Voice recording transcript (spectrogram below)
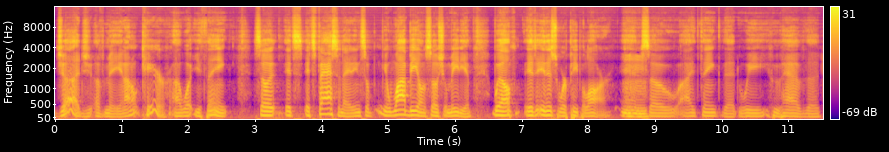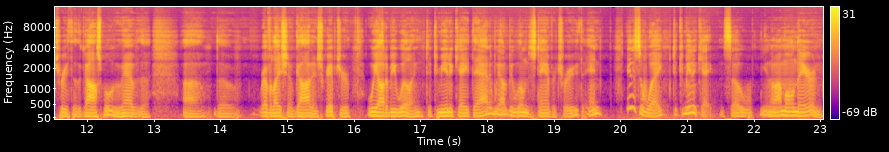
judge of me, and I don't care uh, what you think. So it, it's it's fascinating. So you know, why be on social media? Well, it, it is where people are, mm-hmm. and so I think that we who have the truth of the gospel, who have the uh, the revelation of God in Scripture, we ought to be willing to communicate that, and we ought to be willing to stand for truth and it is a way to communicate. And so, you know, I'm on there, and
